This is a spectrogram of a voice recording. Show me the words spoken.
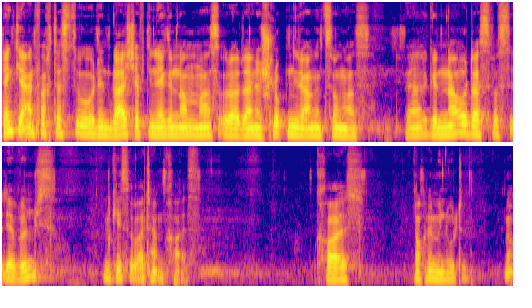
Denk dir einfach, dass du den Bleistift, den du genommen hast, oder deine Schluppen, die du angezogen hast, wäre genau das, was du dir wünschst, und gehst du weiter im Kreis. Kreis, noch eine Minute. Ja.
